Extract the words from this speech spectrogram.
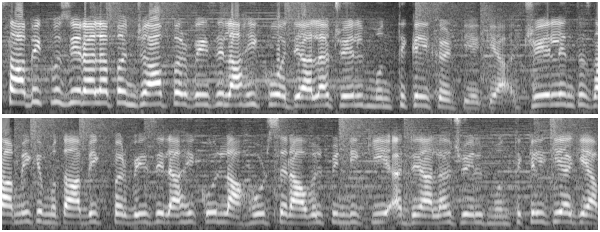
सबक वजी अला पंजाब परवेज इलाही को अडयाला जेल मुंतकिल कर दिया गया। जेल इंतजामी के मुताबिक परवेज इलाही को लाहौर से रावलपिंडी की अडयाला जेल मुंतकिल किया गया।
